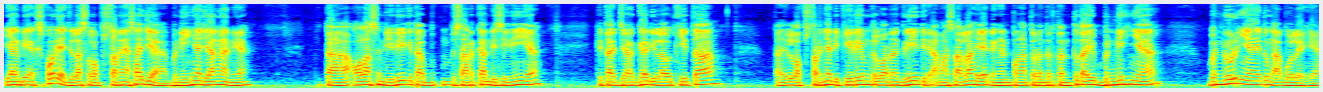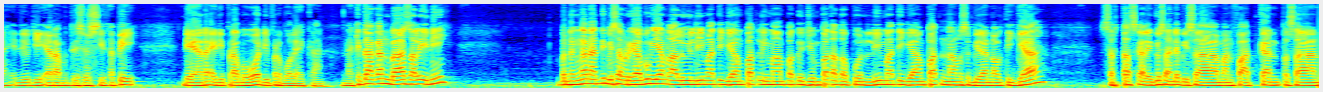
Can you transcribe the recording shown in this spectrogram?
yang diekspor ya jelas lobsternya saja benihnya jangan ya. Kita olah sendiri kita besarkan di sini ya. Kita jaga di laut kita. Tadi lobsternya dikirim ke luar negeri tidak masalah ya dengan pengaturan tertentu. Tapi benihnya benurnya itu nggak boleh ya. Itu di era Menteri Susi. Tapi di era Edi Prabowo diperbolehkan. Nah, kita akan bahas hal ini. Pendengar nanti bisa bergabung ya melalui 5345474 ataupun 5346903 serta sekaligus Anda bisa manfaatkan pesan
